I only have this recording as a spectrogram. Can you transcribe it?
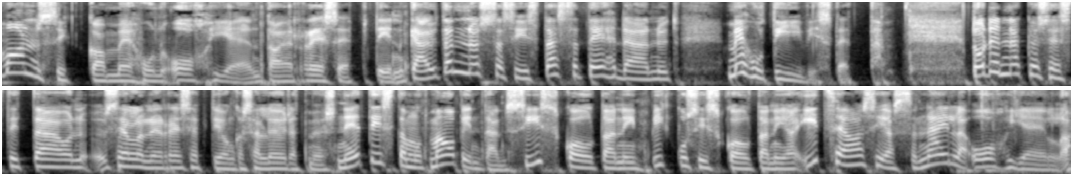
mansikkamehun ohjeen tai reseptin. Käytännössä siis tässä tehdään nyt mehutiivistettä. Todennäköisesti tämä on sellainen resepti, jonka sä löydät myös netistä, mutta mä opin tämän siskoltani, pikkusiskoltani ja itse asiassa näillä ohjeilla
